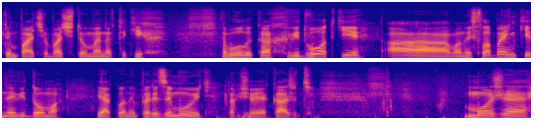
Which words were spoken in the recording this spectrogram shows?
Тим паче, бачите, у мене в таких вуликах відводки, а вони слабенькі, невідомо, як вони перезимують. Так що, як кажуть, може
